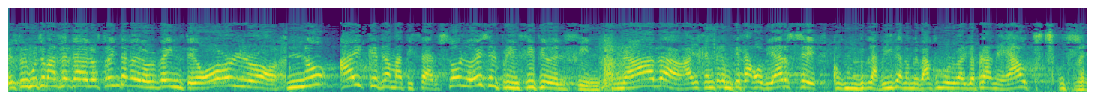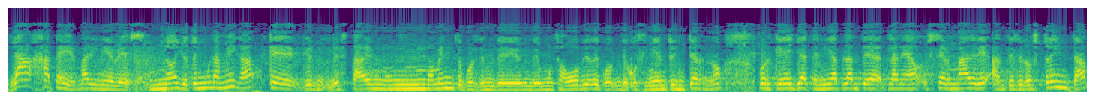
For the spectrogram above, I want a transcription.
estoy mucho más cerca de los 30 que de los 20. ¡Hola! No hay que dramatizar, solo es el principio del fin. Nada, hay gente que empieza a agobiarse. La vida no me va como lo había planeado. Relájate, Mari Nieves. No, yo tengo una amiga que, está en un momento pues, de, mucho agobio, de, co- de cocimiento interno, porque ella tenía planeado ser madre antes de los 30,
